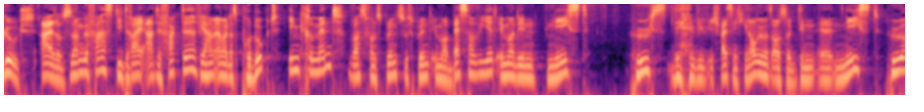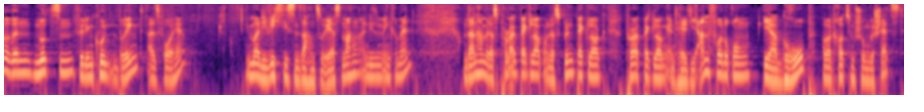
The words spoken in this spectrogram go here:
Gut, also zusammengefasst, die drei Artefakte. Wir haben einmal das Produktinkrement, was von Sprint zu Sprint immer besser wird, immer den nächst höchst, ich weiß nicht genau, wie man es ausdrückt, den äh, nächst höheren Nutzen für den Kunden bringt als vorher. Immer die wichtigsten Sachen zuerst machen an diesem Inkrement. Und dann haben wir das Product Backlog und das Sprint Backlog. Product Backlog enthält die Anforderungen, eher grob, aber trotzdem schon geschätzt.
